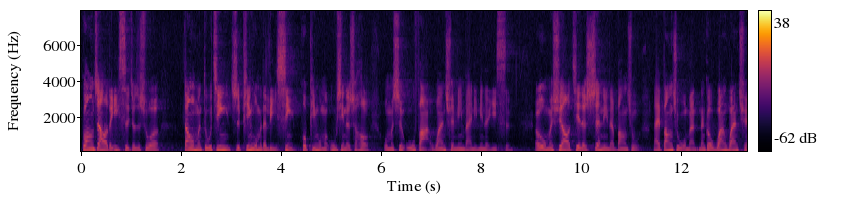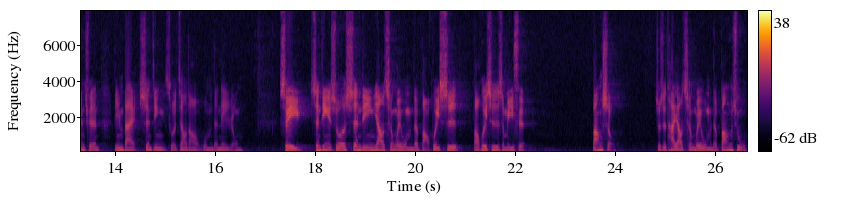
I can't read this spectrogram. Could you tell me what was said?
光照的意思就是说，当我们读经只凭我们的理性或凭我们悟性的时候，我们是无法完全明白里面的意思，而我们需要借着圣灵的帮助，来帮助我们能够完完全全明白圣经所教导我们的内容。所以圣经也说，圣灵要成为我们的保惠师。保惠师是什么意思？帮手。就是他要成为我们的帮助，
